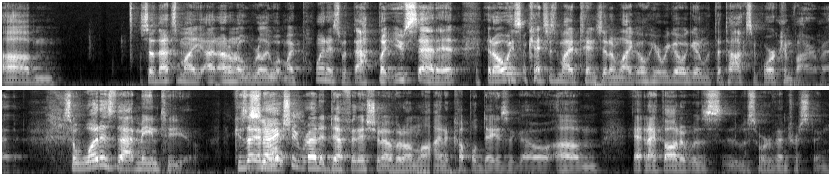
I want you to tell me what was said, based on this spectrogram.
Um, so that's my, I I don't know really what my point is with that, but you said it. It always catches my attention. I'm like, oh, here we go again with the toxic work environment. So what does that mean to you? Because and I So- actually read a definition of it online a couple days ago, um, and I thought it was it was sort of interesting.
